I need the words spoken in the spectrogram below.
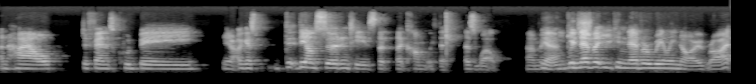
and how defense could be, you know, I guess the, the uncertainties that, that come with it as well. I mean, yeah, you can which, never you can never really know, right?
